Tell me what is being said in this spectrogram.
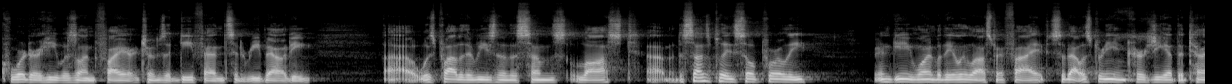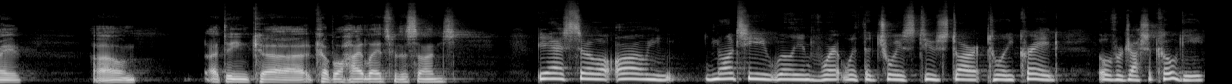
quarter he was on fire in terms of defense and rebounding. Uh, was probably the reason the Suns lost. Um, the Suns played so poorly in game one, but they only lost by five, so that was pretty encouraging at the time. Um, I think uh, a couple highlights for the Suns. Yeah, so um, Monty Williams went with the choice to start Torrey Craig over Josh Okogie,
